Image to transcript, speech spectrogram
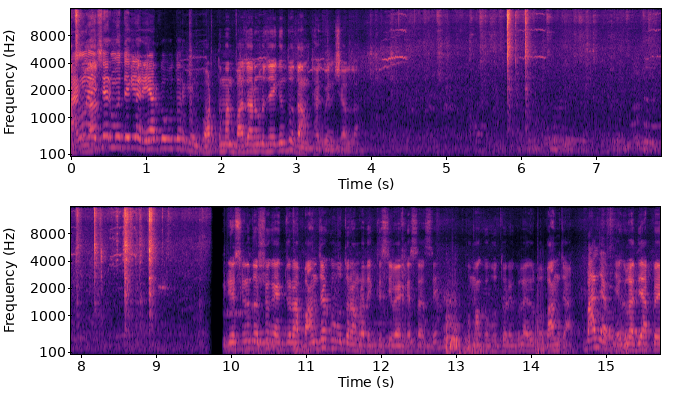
বাংলাদেশের মধ্যে এগুলো রেয়ার কবুতর বর্তমান বাজার অনুযায়ী কিন্তু দাম থাকবে ইনশাল্লাহ ভিডিও স্ক্রিনে দর্শক এক জোড়া বাঞ্জা কবুতর আমরা দেখতেছি ভাইয়ের কাছে আছে। কবুতর এগুলো এগুলো বাঞ্জা। এগুলা দিয়ে আপনি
